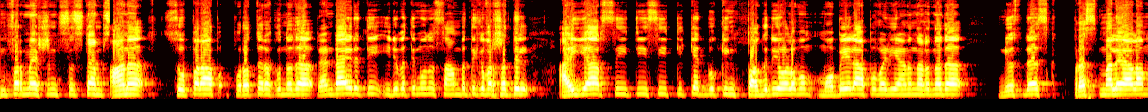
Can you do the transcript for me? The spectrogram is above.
information systems ആണ് സൂപ്പർ ആപ്പ് പുറത്തിറക്കുന്നത്. രണ്ടായിരത്തി ഇരുപത്തിമൂന്ന് സാമ്പത്തിക വർഷത്തിൽ I R C T C ticket booking പകുതിയോളവും മൊബൈൽ ആപ്പ് വഴിയാണ് നടന്നത്. News desk press Malayalam.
